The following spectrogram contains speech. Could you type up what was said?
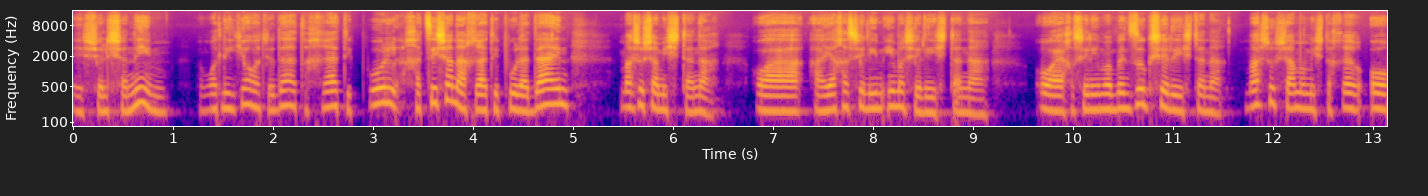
אה, של שנים, אומרות לי, יואו, את יודעת, אחרי הטיפול, חצי שנה אחרי הטיפול עדיין, משהו שם השתנה. או ה- היחס שלי עם אימא שלי השתנה, או היחס שלי עם הבן זוג שלי השתנה. משהו שם משתחרר, או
